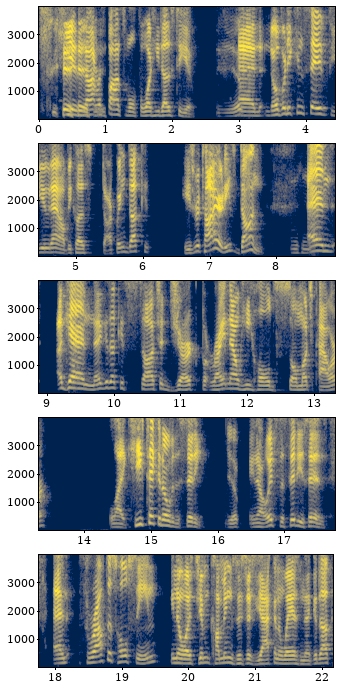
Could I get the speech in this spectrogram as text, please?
he is not responsible for what he does to you. Yep. And nobody can save you now because Darkwing Duck, he's retired, he's done. Mhm. And again, Negaduck is such a jerk, but right now he holds so much power. Like he's taken over the city. Yep. You know, it's the city's his. And throughout this whole scene, you know, as Jim Cummings is just yakking away as Negaduck,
